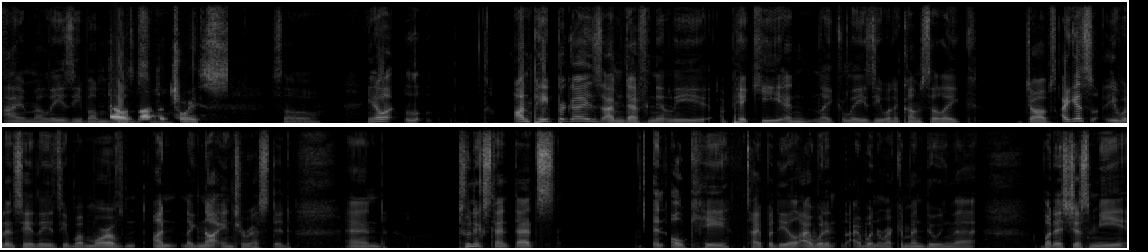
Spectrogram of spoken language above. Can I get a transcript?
I'm a lazy bum. that was not the choice. So, you know what? On paper, guys, I'm definitely a picky and like lazy when it comes to like jobs. I guess you wouldn't say lazy, but more of un like not interested. And to an extent, that's an okay type of deal. I wouldn't I wouldn't recommend doing that. But it's just me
